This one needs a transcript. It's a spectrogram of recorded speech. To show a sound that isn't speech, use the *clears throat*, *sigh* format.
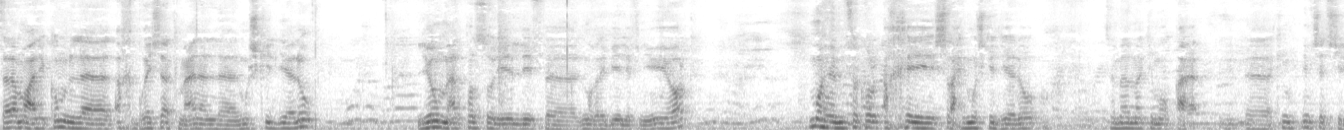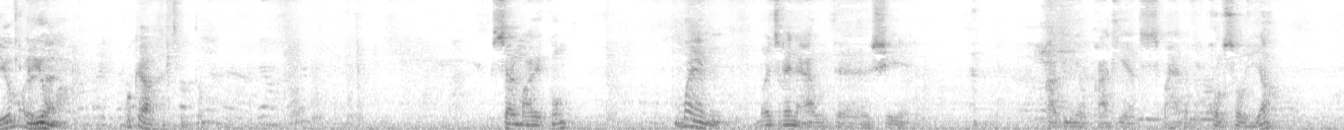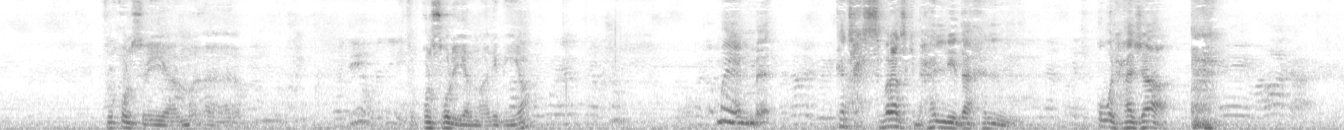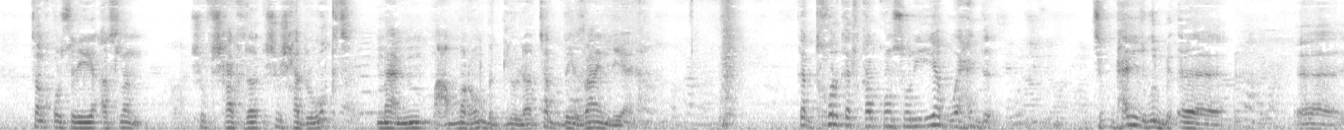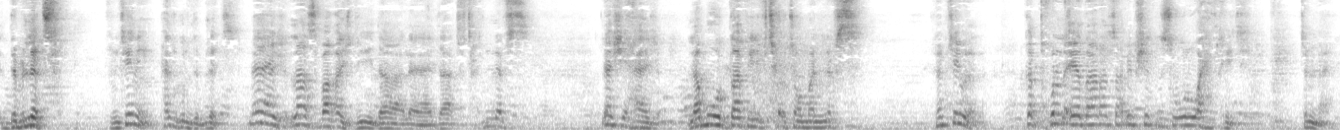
السلام عليكم. الأخ بغى يشارك معنا المشكل ديالو. اليوم مع القنصلية اللي في المغربية اللي في نيويورك. المهم نتركوا الأخ يشرح المشكل ديالو تماما كيما وقع آه، كيما إمتى هادشي اليوم اليوم. أوكي تفضل. السلام عليكم. المهم بغيت غير نعاود آه، شي قضية وقعت لي هذا الصباح هذا في القنصلية. في القنصلية. آه، في القنصلية المغربية. المهم كتحس براسك بحال اللي داخل. أول حاجة *clears throat* حتى القنصلية أصلا شوف شحال شوف شحال الوقت ما عم- ما عمرهم بدلوا لها حتى الديزاين ديالها. كتدخل كتلقى القنصلية بواحد بحال اللي تقول آه، آه، دبلت. فهمتيني؟ بحال تقول دبلت. ما لا صباغة جديدة لا هذا تفتح النفس. لا شي حاجة. لا موظفين يفتحوا تما النفس. فهمتي ولا لا؟ كتدخل الاداره صاحبي مشيت نسول واحد خيتي تما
